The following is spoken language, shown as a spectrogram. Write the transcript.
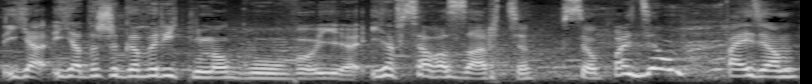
я, я даже говорить не могу, я, я вся в азарте. Все, пойдем? Пойдем.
